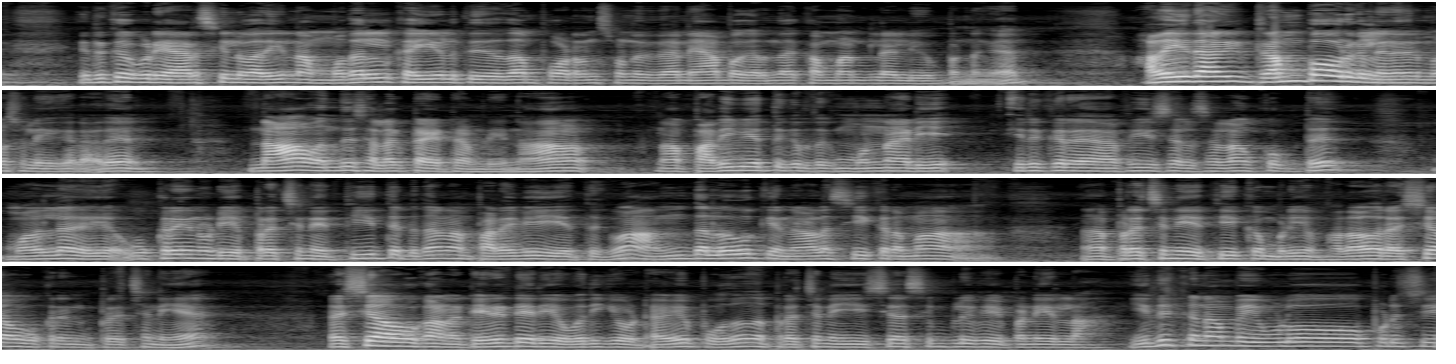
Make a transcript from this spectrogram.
இருக்கக்கூடிய அரசியல்வாதிகள் நான் முதல் கையெழுத்து இதை தான் போடுறேன்னு சொன்னது தான் ஞாபகம் இருந்தால் கமெண்ட்டில் லீவ் பண்ணுங்கள் அதை தாண்டி ட்ரம்ப் அவர்கள் என்ன தெரியுமா சொல்லியிருக்கிறாரு? நான் வந்து செலக்ட் ஆகிட்டேன் அப்படின்னா நான் பதவி ஏற்றுக்கிறதுக்கு முன்னாடியே இருக்கிற அஃபீஷியல்ஸ் எல்லாம் கூப்பிட்டு முதல்ல உக்ரைனுடைய பிரச்சனையை தீர்த்துட்டு தான் நான் பதவியை ஏற்றுக்குவேன் அந்தளவுக்கு என்னால் சீக்கிரமாக பிரச்சனையை தீர்க்க முடியும். அதாவது ரஷ்யா உக்ரைன் பிரச்சனையை ரஷ்யாவுக்கான டெரிட்டரியை ஒதுக்கி விட்டாவே போதும். அந்த பிரச்சனை ஈஸியாக சிம்பிளிஃபை பண்ணிடலாம். இதுக்கு நம்ம இவ்வளோ பிடிச்சி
